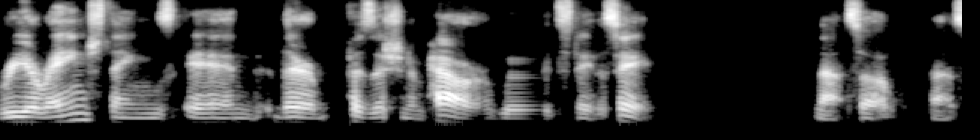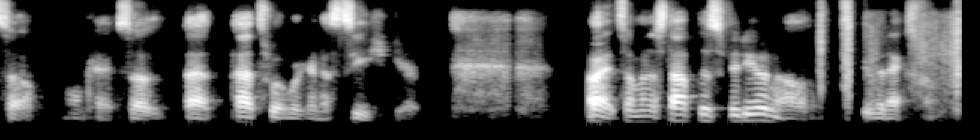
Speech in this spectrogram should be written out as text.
rearrange things and their position in power would stay the same. Not so. Uh, so, okay, so that, that's what we're gonna see here. All right, so I'm gonna stop this video and I'll do the next one.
